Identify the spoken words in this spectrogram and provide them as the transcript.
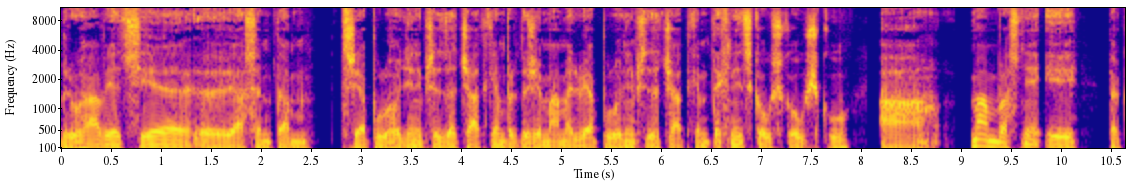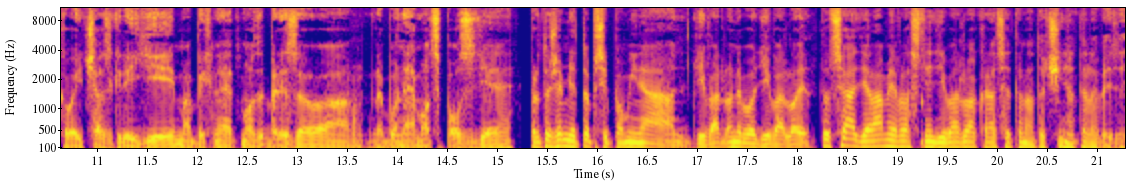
Druhá věc je, eh, já jsem tam tři a půl hodiny před začátkem, protože máme dvě a půl hodiny před začátkem technickou zkoušku a mám vlastně i takový čas, kdy jim, abych nejet moc brzo a, nebo ne moc pozdě, protože mě to připomíná divadlo nebo divadlo. To, co já dělám, je vlastně divadlo, akorát se to natočí na televizi.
